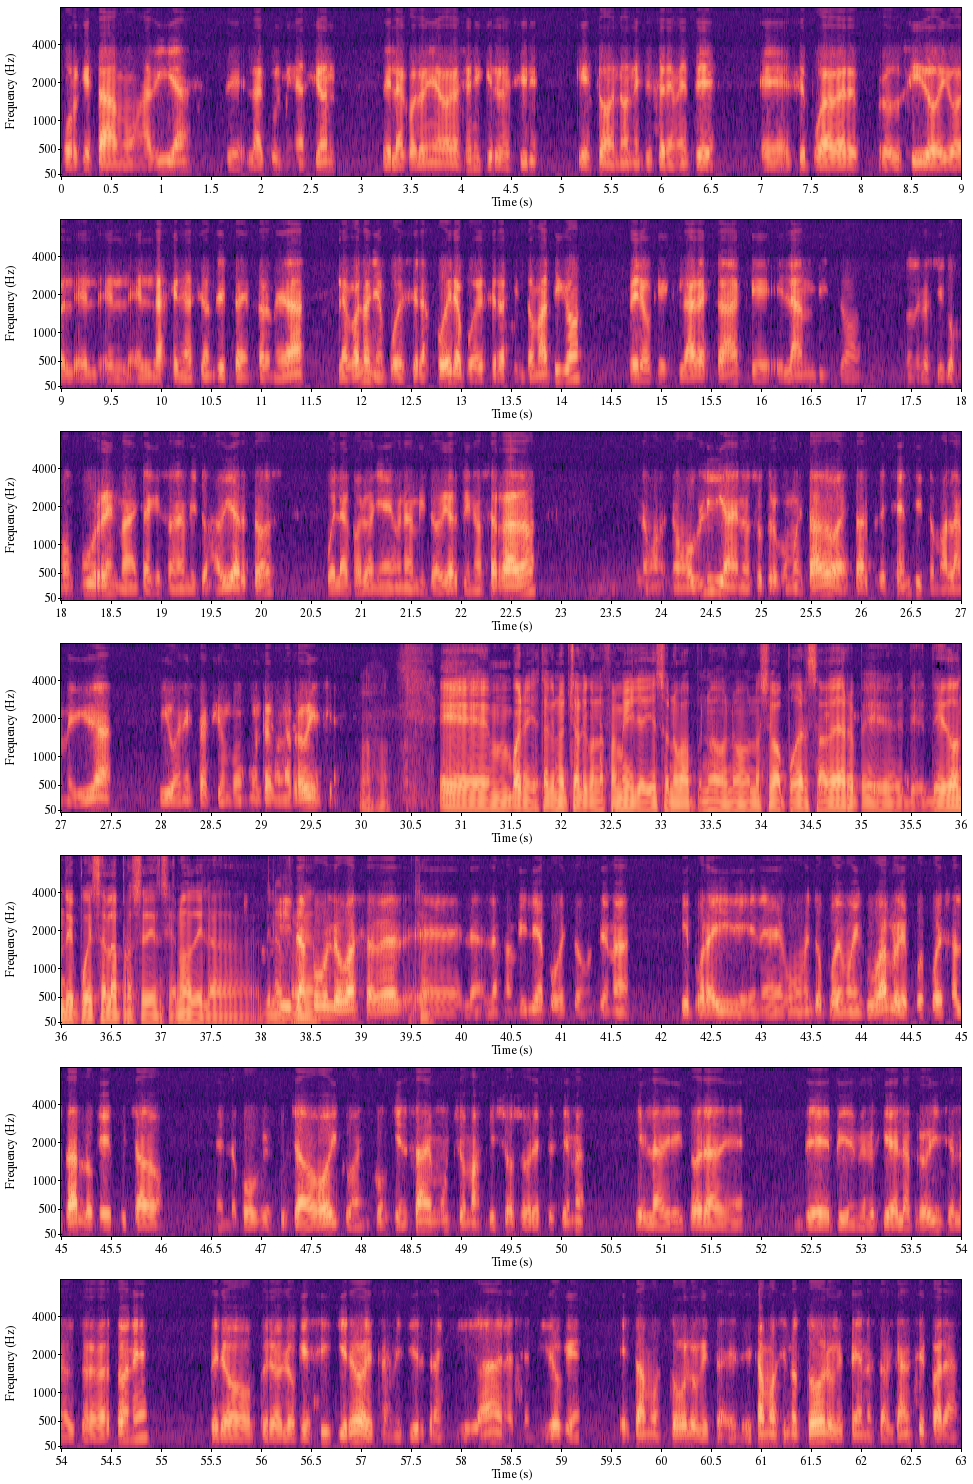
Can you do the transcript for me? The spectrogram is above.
porque estábamos a días de la culminación de la colonia de vacaciones y quiero decir que esto no necesariamente eh, se puede haber producido digo, el, la generación de esta enfermedad en la colonia, puede ser afuera, puede ser asintomático, pero que clara está que el ámbito donde los chicos concurren, más allá que son ámbitos abiertos, pues la colonia es un ámbito abierto y no cerrado, nos, obliga a nosotros como Estado a estar presente y tomar las medidas digo, en esta acción conjunta con la provincia. Eh, bueno, y hasta que no charle con la familia y eso no, va, no, no, no se va a poder saber eh, de, dónde puede ser la procedencia ¿no? de la, de la y tampoco lo va a saber eh, la, familia, porque esto es un tema que por ahí en algún momento podemos incubarlo y después puede saltar, lo que he escuchado, en lo poco que he escuchado hoy, con, con quien sabe mucho más que yo sobre este tema, que es la directora de, epidemiología de la provincia, la doctora Bertone, pero, pero lo que sí quiero es transmitir tranquilidad en el sentido que estamos todo lo que estamos haciendo todo lo que esté a nuestro alcance para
